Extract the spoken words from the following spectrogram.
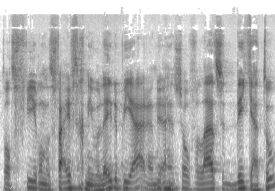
tot 450 nieuwe leden per jaar. En, Ja. en zoveel laten ze dit jaar toe.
